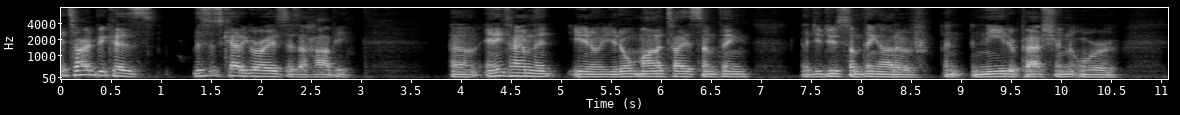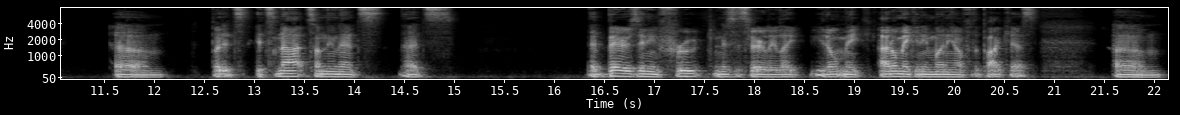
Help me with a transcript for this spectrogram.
it's hard because this is categorized as a hobby. Um, anytime that you know you don't monetize something, that you do something out of a, need or passion, or um, but it's it's not something that's that's that bears any fruit necessarily. Like you don't make I don't make any money off of the podcast um,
